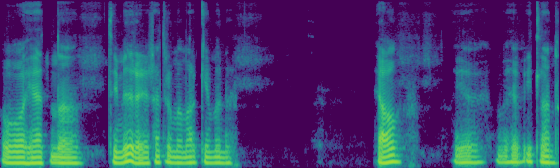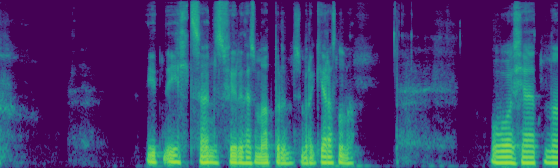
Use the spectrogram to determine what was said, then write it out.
og hérna því miður er hrættur um að margir munu já ég hef illan ílt sens fyrir þessum atbyrðum sem er að gerast núna og hérna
